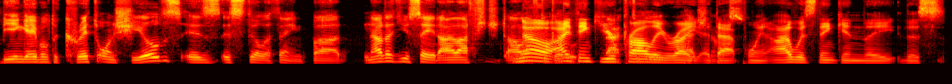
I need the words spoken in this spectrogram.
being able to crit on shields is is still a thing. But now that you say it, I'll have to. I'll no, have to I think you're probably right at that point. I was thinking they this.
